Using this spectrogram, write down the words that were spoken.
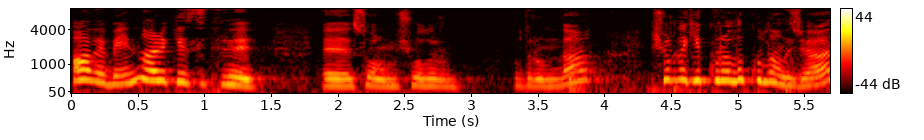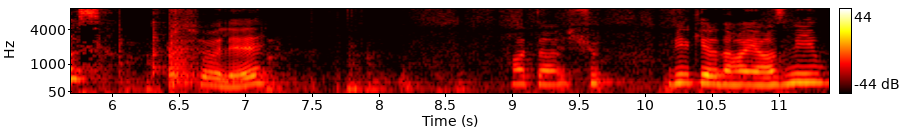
A ve B'nin hareketini e, sormuş olurum bu durumda. Şuradaki kuralı kullanacağız. Şöyle. Hatta şu bir kere daha yazmayayım.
